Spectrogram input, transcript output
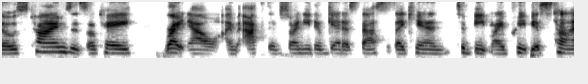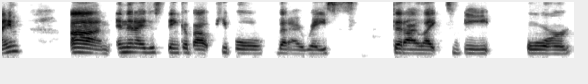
those times. Is okay. Right now I'm active, so I need to get as fast as I can to beat my previous time. Um, and then I just think about people that I race that I like to beat or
